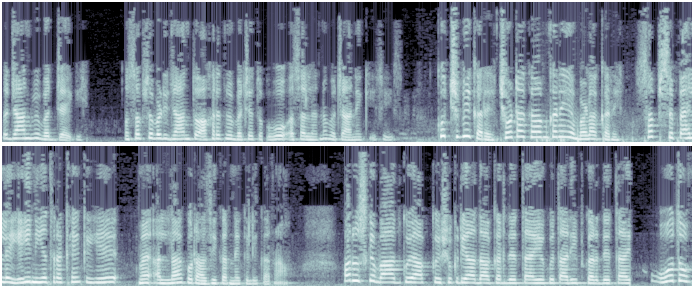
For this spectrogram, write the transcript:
تو جان بھی بچ جائے گی۔ اور سب سے بڑی جان تو آخرت میں بچے تو وہ اصل ہے نا، بچانے کی چیز۔ کچھ بھی کرے چھوٹا کام کرے یا بڑا کرے سب سے پہلے یہی نیت رکھے کہ یہ میں اللہ کو راضی کرنے کے لیے کر رہا ہوں۔ اور اس کے بعد کوئی آپ کو شکریہ ادا کر دیتا ہے یا کوئی تعریف کر دیتا ہے، وہ تو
